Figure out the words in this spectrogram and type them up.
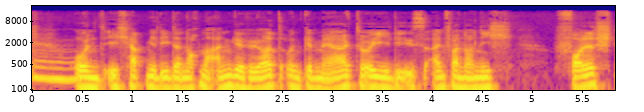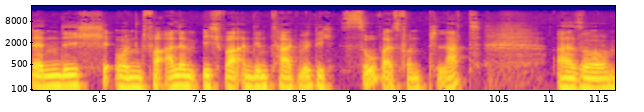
Mhm. Und ich habe mir die dann nochmal angehört und gemerkt, ui, die ist einfach noch nicht vollständig und vor allem ich war an dem Tag wirklich sowas von platt. Also.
